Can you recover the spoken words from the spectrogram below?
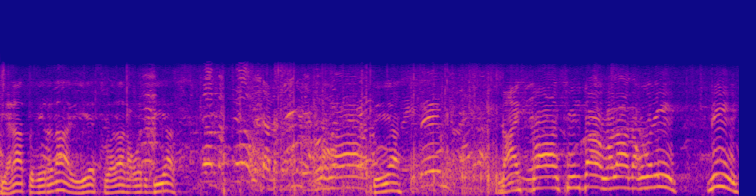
Yan na, tumira na. Yes, wala. Nakuha ni Diaz. Diaz. Nice ball, Silva. Wala. Nakuha ni. Ni.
